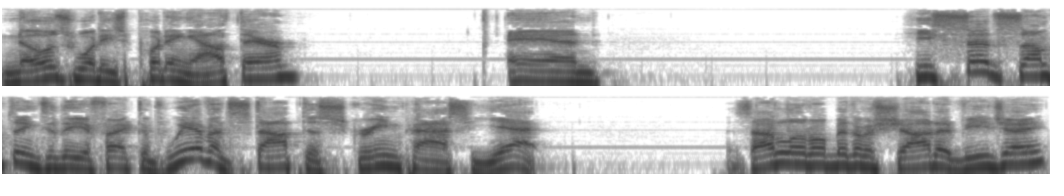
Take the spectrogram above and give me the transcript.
knows what he's putting out there. And he said something to the effect of, We haven't stopped a screen pass yet. Is that a little bit of a shot at VJ?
